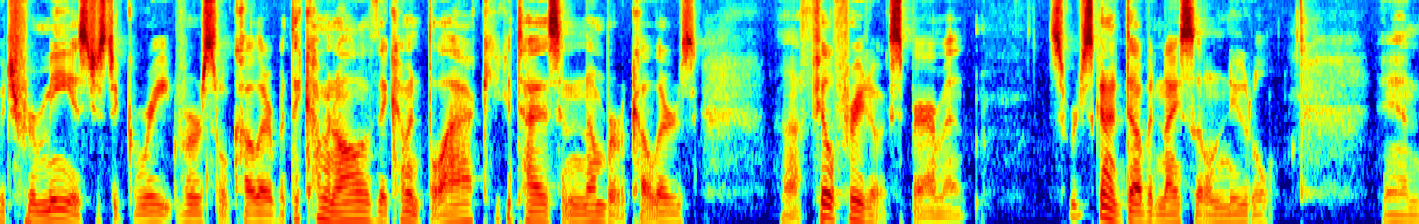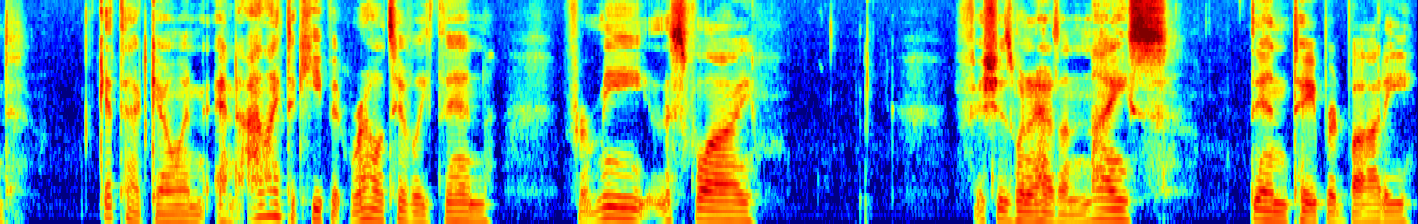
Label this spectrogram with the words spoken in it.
which for me is just a great versatile color. But they come in olive, they come in black. You can tie this in a number of colors. Uh, feel free to experiment. So we're just going to dub a nice little noodle and get that going. And I like to keep it relatively thin. For me, this fly fishes when it has a nice, thin, tapered body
